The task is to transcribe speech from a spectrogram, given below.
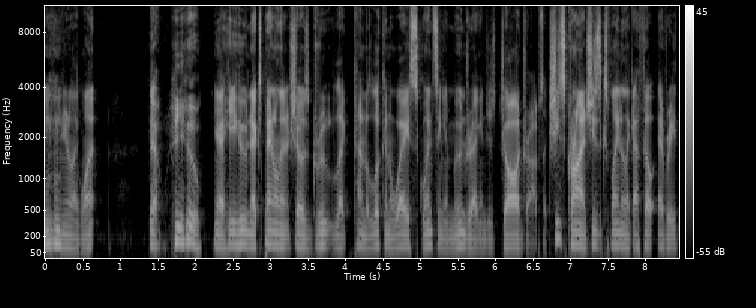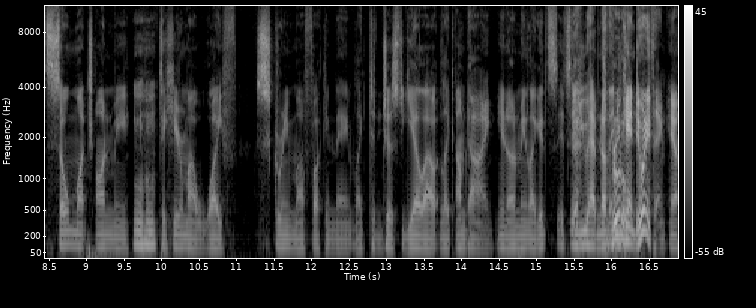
Mm-hmm. And you're like, what? Yeah, he who. Yeah, he who. Next panel, then it shows Groot like kind of looking away, squinting, and Moondragon just jaw drops. Like she's crying. She's explaining like I felt every. It's so much on me Mm-hmm. to hear my wife scream my fucking name, like to just yell out like I'm dying. You know what I mean? Like it's it's Yeah, you have nothing. You can't do anything. Yeah.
